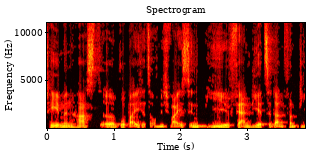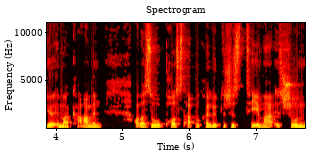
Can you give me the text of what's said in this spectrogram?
Themen hast, äh, wobei ich jetzt auch nicht weiß, inwiefern die jetzt dann von dir immer kamen. Aber so postapokalyptisches Thema ist schon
